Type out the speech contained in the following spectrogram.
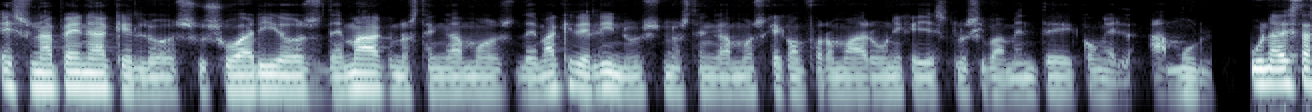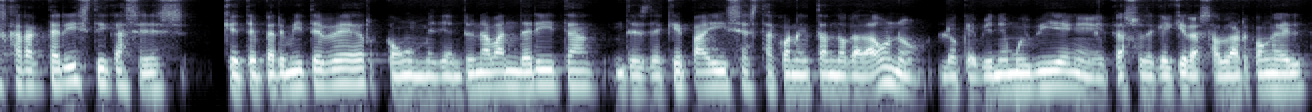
Es una pena que los usuarios de Mac nos tengamos, de Mac y de Linux, nos tengamos que conformar única y exclusivamente con el AMUL. Una de estas características es que te permite ver con, mediante una banderita desde qué país se está conectando cada uno, lo que viene muy bien en el caso de que quieras hablar con él,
